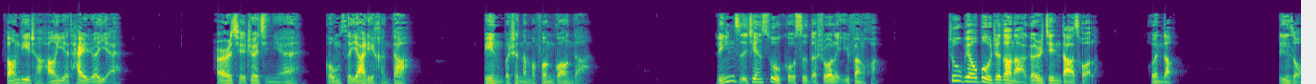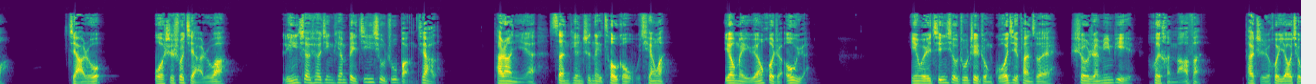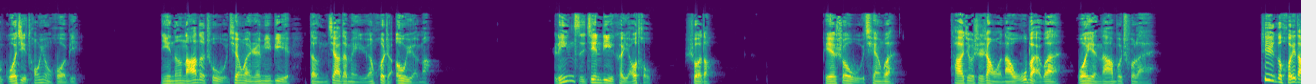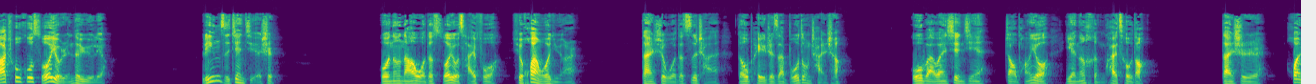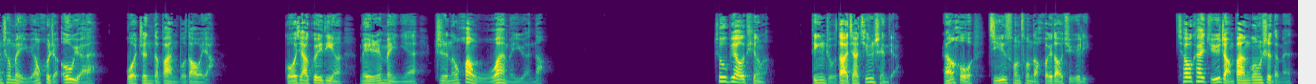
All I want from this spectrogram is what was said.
房地产行业太惹眼，而且这几年公司压力很大，并不是那么风光的。林子健诉苦似的说了一番话，周彪不知道哪根筋搭错了，问道：“林总，假如，我是说假如啊，林潇潇今天被金秀珠绑架了，他让你三天之内凑够五千万，要美元或者欧元，因为金秀珠这种国际犯罪。”收人民币会很麻烦，他只会要求国际通用货币。你能拿得出五千万人民币等价的美元或者欧元吗？林子健立刻摇头，说道：“别说五千万，他就是让我拿五百万，我也拿不出来。”这个回答出乎所有人的预料。林子健解释：“我能拿我的所有财富去换我女儿，但是我的资产都配置在不动产上。”五百万现金，找朋友也能很快凑到，但是换成美元或者欧元，我真的办不到呀。国家规定，每人每年只能换五万美元呢。周彪听了，叮嘱大家精神点然后急匆匆的回到局里，敲开局长办公室的门。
